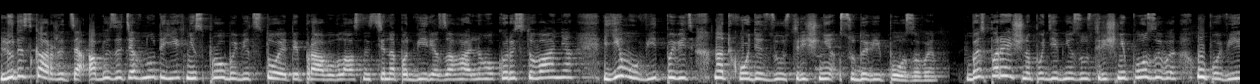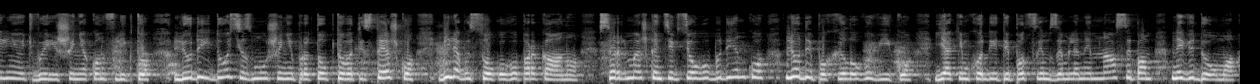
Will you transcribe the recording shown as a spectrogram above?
Люди скаржаться, аби затягнути їхні спроби відстояти право власності на подвір'я загального користування, їм у відповідь надходять зустрічні судові позови. Безперечно, подібні зустрічні позови уповільнюють вирішення конфлікту. Люди й досі змушені протоптувати стежку біля високого паркану. Серед мешканців цього будинку люди похилого віку. Як їм ходити по цим земляним насипам, невідомо.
